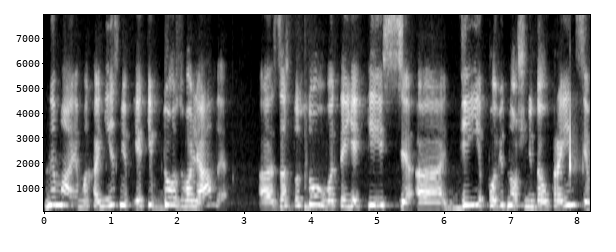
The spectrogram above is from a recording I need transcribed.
немає механізмів, які б дозволяли е, застосовувати якісь е, дії по відношенню до українців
